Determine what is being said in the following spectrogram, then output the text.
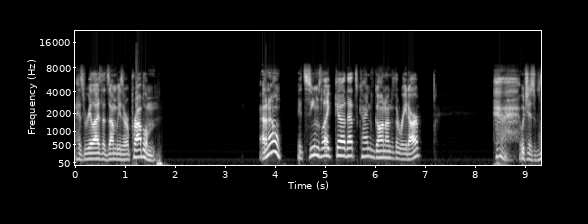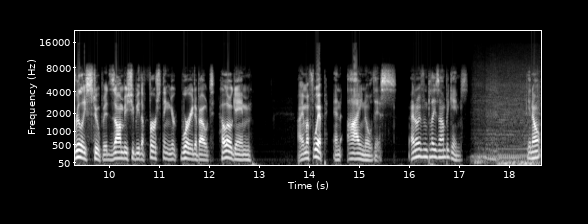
has realized that zombies are a problem. I don't know. It seems like uh, that's kind of gone under the radar. Which is really stupid. Zombies should be the first thing you're worried about. Hello, game. I'm a FWIP, and I know this. I don't even play zombie games. You know,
